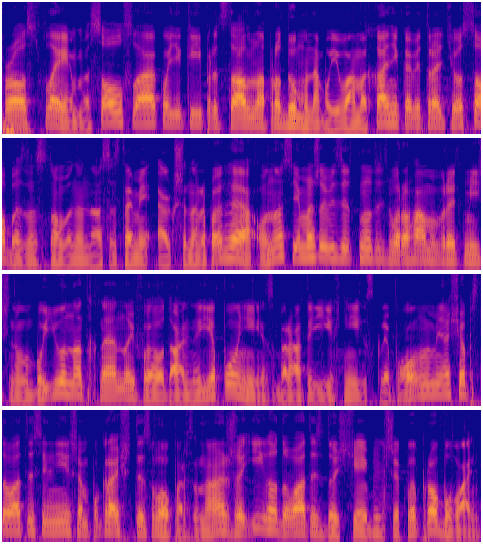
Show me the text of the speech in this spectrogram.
Frost Flame – Soul Flag, у якій представлена продумана бойова механіка від третьої особи, заснована на системі Action RPG. У нас є можливість зіткнутися з ворогами в ритмічному бою натхненної феодальної Японії, збирати їхні скриповими, щоб ставати сильнішим, покращити свого персонажа і готуватись до ще більших випробувань.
